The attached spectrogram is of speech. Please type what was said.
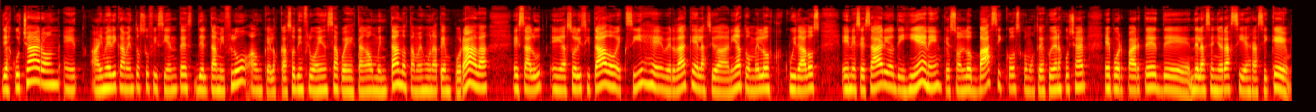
ya escucharon, eh, hay medicamentos suficientes del Tamiflu, aunque los casos de influenza pues están aumentando, estamos en una temporada. Eh, salud eh, ha solicitado, exige, ¿verdad?, que la ciudadanía tome los cuidados necesarios de higiene, que son los básicos, como ustedes pudieron escuchar por parte de, de la señora Sierra. Así que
